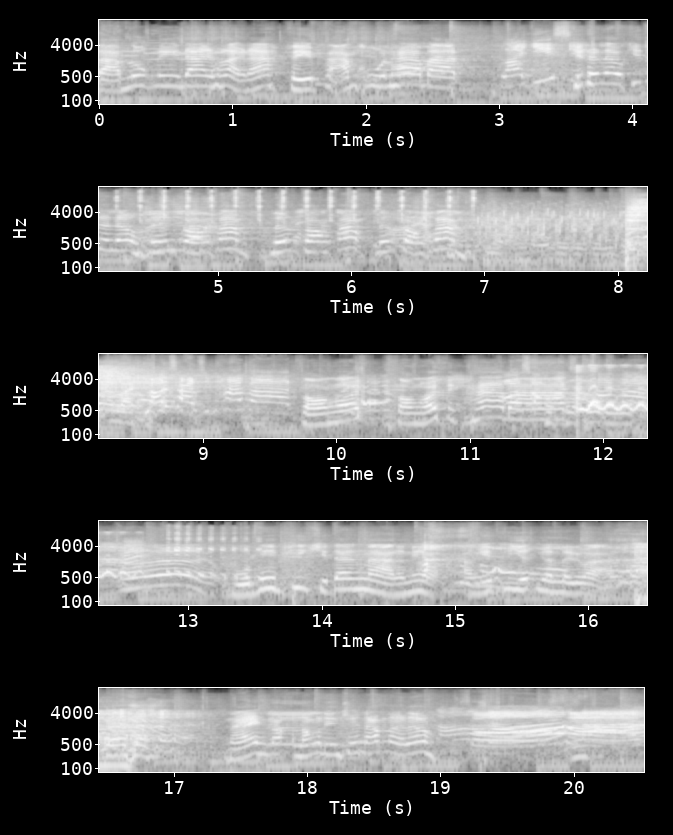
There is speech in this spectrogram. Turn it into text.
สามลูกนี่ได้เท่าไหร่นะสี่สามคูณห้าบาท ร้อยยี่สิคิบดเร็วๆคิดเร็วๆหนึ่งสองสามหนึ่งสองสามหนึ่งสองสามร้อยสามสิบห้าบาท สองร้อยสองร้อยสิบห้าบาทเออโหนี่พี่คิดได้ตั้งนานแล้วเนี่ยเอันนี้พี่ยึดเงินเลยดีกว่า ไหนน้องน้องลินช่วยนับหน่อยเร็ว สองสาม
